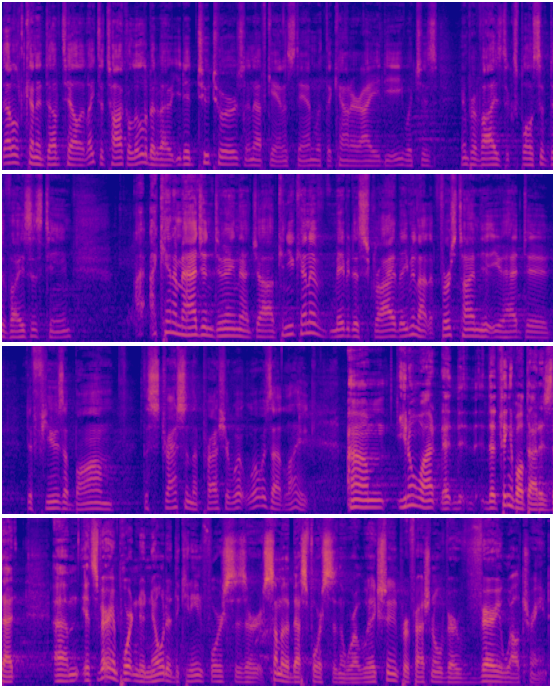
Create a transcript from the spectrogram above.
that'll kind of dovetail. I'd like to talk a little bit about you did two tours in Afghanistan with the Counter IED, which is improvised explosive devices team. I, I can't imagine doing that job. Can you kind of maybe describe even that the first time that you had to defuse a bomb, the stress and the pressure? What, what was that like? Um, you know what? The, the thing about that is that um, it's very important to know that the Canadian forces are some of the best forces in the world. We're extremely professional, very, very well trained.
